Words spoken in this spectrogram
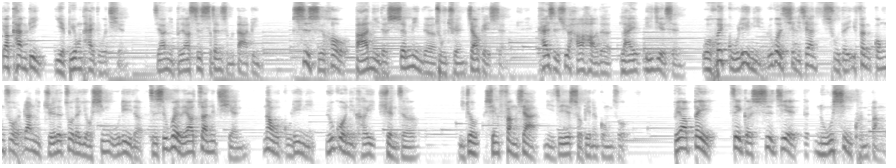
要看病也不用太多钱，只要你不要是生什么大病，是时候把你的生命的主权交给神。开始去好好的来理解神，我会鼓励你。如果你现在处的一份工作让你觉得做的有心无力的，只是为了要赚的钱，那我鼓励你，如果你可以选择，你就先放下你这些手边的工作，不要被这个世界的奴性捆绑了。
